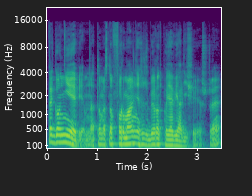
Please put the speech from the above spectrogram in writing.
tego nie wiem. Natomiast no, formalnie rzecz biorąc pojawiali się jeszcze.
